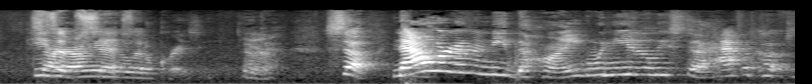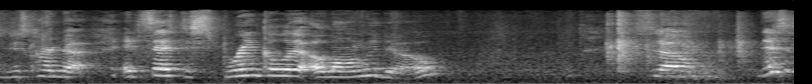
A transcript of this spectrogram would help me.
He's Sorry, I'm getting a little crazy. Yeah. Okay. So now we're gonna need the honey. We need at least a half a cup to just kind of. It says to sprinkle it along the dough. So this is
